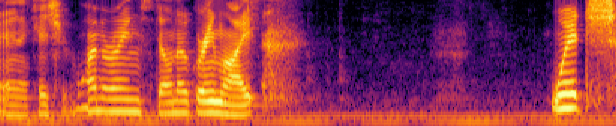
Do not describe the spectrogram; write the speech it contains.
And in case you're wondering, still no green light. Which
